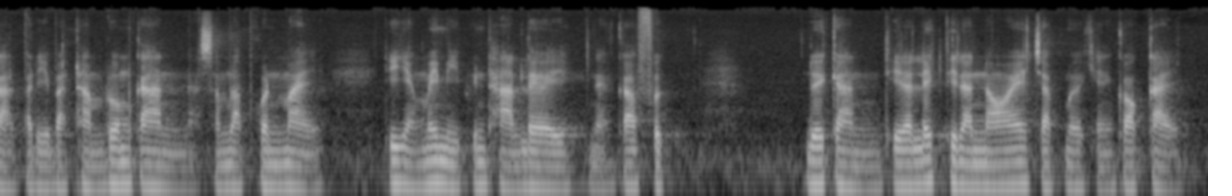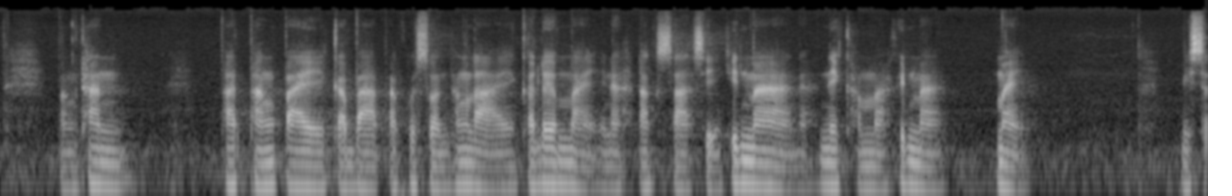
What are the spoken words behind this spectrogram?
กาสปฏิบัติธรรมร่วมกันสำหรับคนใหม่ที่ยังไม่มีพื้นฐานเลยนะก็ฝึกด้วยกันทีละเล็กทีละน้อยจับมือเขียนกอไก่ บางท่านพัดพังไปกับบาปอกุศลทั้งหลายก็เริ่มใหม่นะรักษาศีลขึ้นมานะเนคขมาขึ้นมาใหม่ มีส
